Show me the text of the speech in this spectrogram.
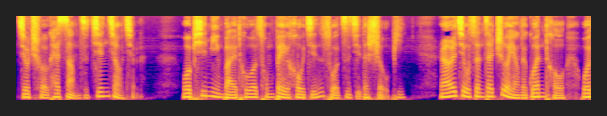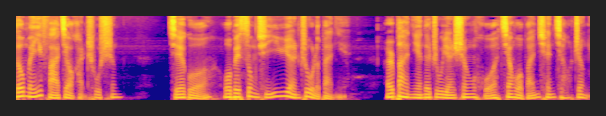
就扯开嗓子尖叫起来。我拼命摆脱，从背后紧锁自己的手臂。然而，就算在这样的关头，我都没法叫喊出声。结果，我被送去医院住了半年，而半年的住院生活将我完全矫正了。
